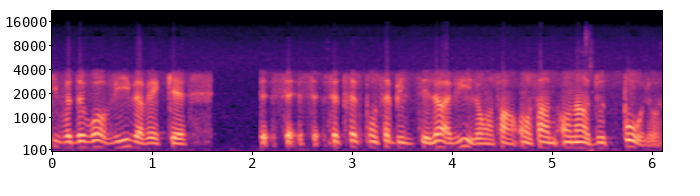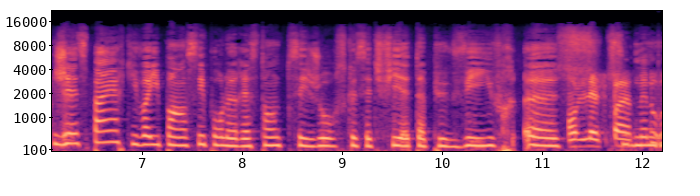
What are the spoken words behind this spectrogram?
qu'il va devoir vivre avec cette responsabilité-là à vie. Là. On n'en doute pas. Là. J'espère qu'il va y penser pour le restant de ses jours, ce que cette fillette a pu vivre. euh, On sous l'espère le même-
